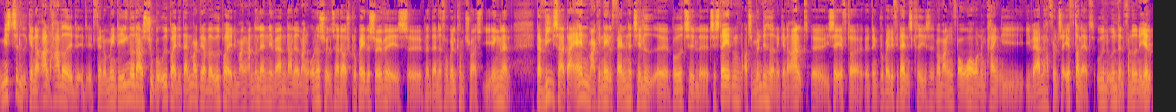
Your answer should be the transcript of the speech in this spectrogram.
mistillid generelt har været et, et, et fænomen. Det er ikke noget, der er super udbredt i Danmark. Det har været udbredt i mange andre lande i verden. Der har lavet mange undersøgelser Der er også globale surveys, øh, blandt andet fra Wellcome Trust i England, der viser, at der er en marginal faldende tillid øh, både til, øh, til staten og til myndighederne generelt, øh, især efter øh, den globale finanskrise, hvor mange borgere rundt omkring i, i verden har følt sig efterladt uden, uden den fornødne hjælp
